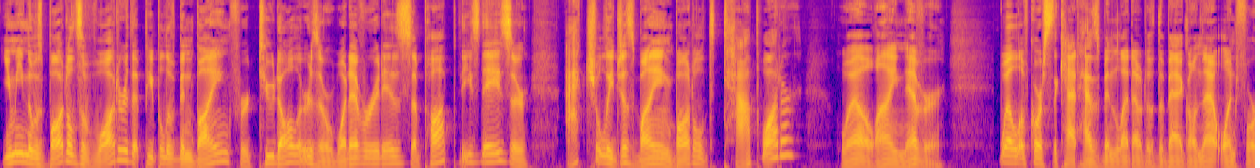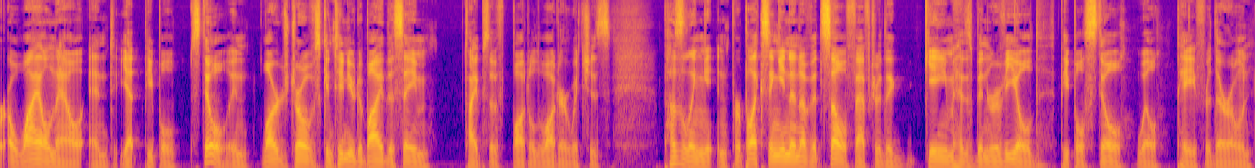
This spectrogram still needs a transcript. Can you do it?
You mean those bottles of water that people have been buying for $2 or whatever it is a pop these days are actually just buying bottled tap water? Well, I never. Well, of course, the cat has been let out of the bag on that one for a while now, and yet people still, in large droves, continue to buy the same types of bottled water, which is puzzling and perplexing in and of itself after the game has been revealed. People still will pay for their own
